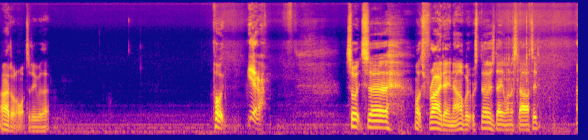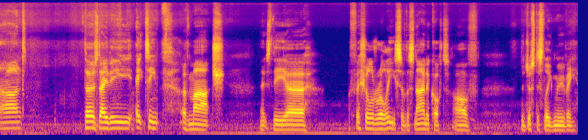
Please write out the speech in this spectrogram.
I don't know what to do with it. But yeah, so it's uh, well, it's Friday now, but it was Thursday when I started, and Thursday the 18th of March. It's the uh, official release of the Snyder Cut of the Justice League movie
